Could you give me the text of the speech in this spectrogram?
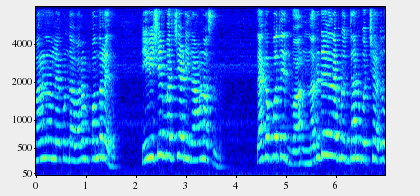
మరణం లేకుండా వరం పొందలేదు. ఈ విషయం మర్చాడు ఈ రావణాసురుడు. లేకపోతే నరుడే కదా ఇప్పుడు యుద్ధానికి వచ్చాడు.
